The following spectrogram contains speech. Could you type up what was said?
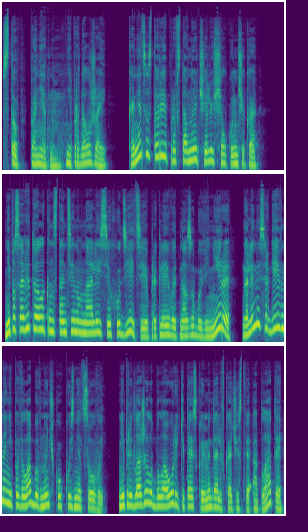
Стоп, понятно, не продолжай. Конец истории про вставную челюсть щелкунчика. Не посоветуя Алла Константиновна Алисе худеть и приклеивать на зубы виниры, Галина Сергеевна не повела бы внучку Кузнецовой не предложила бы Лауре китайскую медаль в качестве оплаты,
